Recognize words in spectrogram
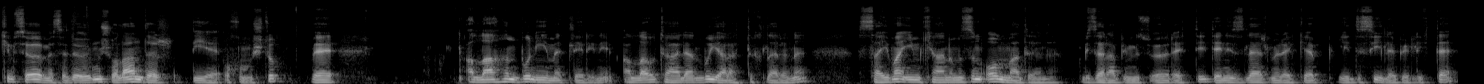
kimse övmese de ölmüş olandır diye okumuştuk ve Allah'ın bu nimetlerini, Allahu Teala'nın bu yarattıklarını sayma imkanımızın olmadığını bize Rabbimiz öğretti. Denizler mürekkep yedisiyle birlikte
